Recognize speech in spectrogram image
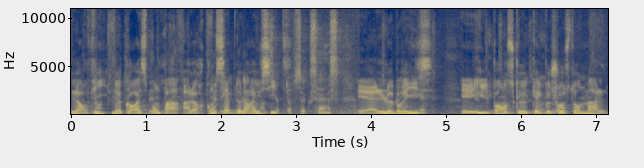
leur vie ne correspond pas à leur concept de la réussite. Et elles le brisent, et ils pensent que quelque chose tourne mal.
